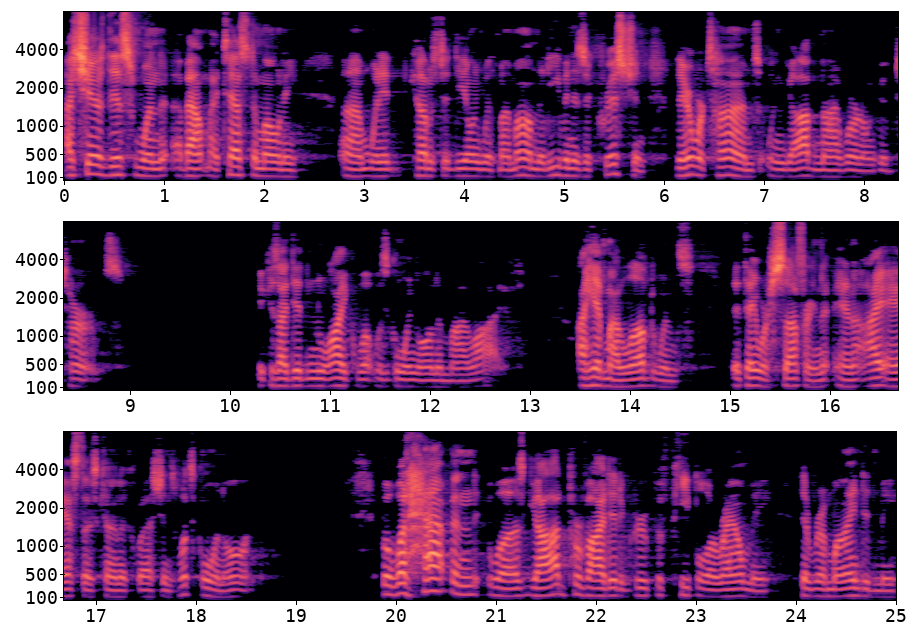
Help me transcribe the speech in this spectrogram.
I shared this one about my testimony um, when it comes to dealing with my mom that even as a Christian, there were times when God and I weren't on good terms because I didn't like what was going on in my life. I had my loved ones that they were suffering, and I asked those kind of questions what's going on? But what happened was God provided a group of people around me that reminded me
